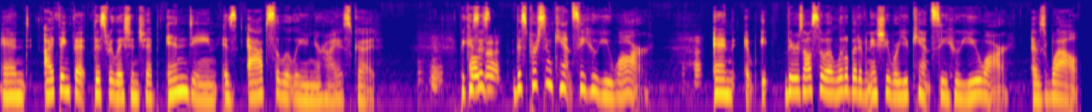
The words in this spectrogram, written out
And I think that this relationship ending is absolutely in your highest good. Mm-hmm. Because oh, this, this person can't see who you are. Uh-huh. And it, it, there's also a little bit of an issue where you can't see who you are as well.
